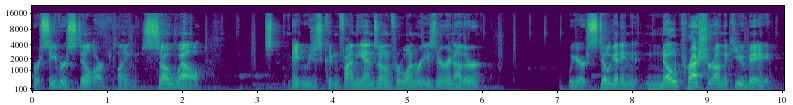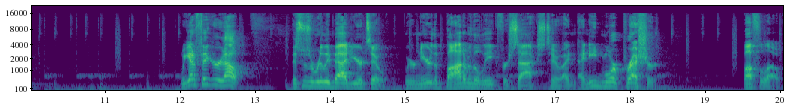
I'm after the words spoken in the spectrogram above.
Receivers still are playing so well. Maybe we just couldn't find the end zone for one reason or another. We are still getting no pressure on the QB. We got to figure it out. This was a really bad year, too. We were near the bottom of the league for sacks, too. I, I need more pressure. Buffalo.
